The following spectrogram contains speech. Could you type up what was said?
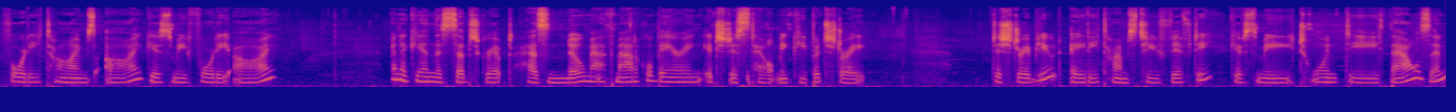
40 times I gives me 40I and again, this subscript has no mathematical bearing. It's just to help me keep it straight. Distribute 80 times 250 gives me 20,000.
